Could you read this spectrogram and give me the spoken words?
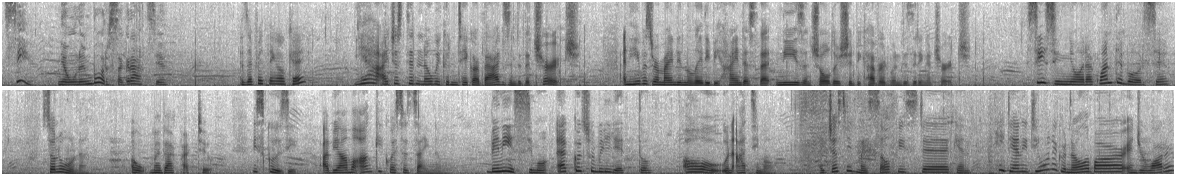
Sì, ne ho uno in borsa, grazie. Is everything okay? Yeah, I just didn't know we couldn't take our bags into the church. And he was reminding the lady behind us that knees and shoulders should be covered when visiting a church. Sì signora, quante borse? Solo una. Oh, my backpack too. Mi scusi, abbiamo anche questo zaino. Benissimo, ecco il suo biglietto. Oh, un attimo. I just need my selfie stick and. Hey, Danny, do you want a granola bar and your water?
